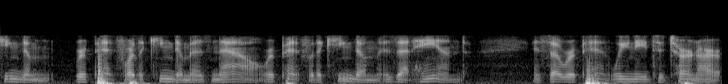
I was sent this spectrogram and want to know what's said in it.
kingdom, repent for the kingdom is now. Repent for the kingdom is at hand. And so repent, we need to turn our,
